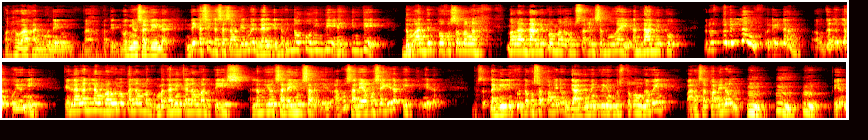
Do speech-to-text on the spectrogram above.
Panghawakan mo na yun, mga kapatid. Huwag niyong sabihin na, hindi kasi nasasabi mo, dahil, no, no po, hindi, eh, hindi. Dumaan din po ako sa mga, mga dami po mga obstacle sa buhay. Ang dami po. Pero tuloy lang, tuloy lang. Oh, ganun lang po yun eh. Kailangan lang marunong ka lang, mag, magaling ka lang magtiis. Alam mo yun, sanay yung sarili. Ako, sanay ako sa hirap eh. Sige lang. Basta naglilingkod ako sa Panginoon. Gagawin ko yung gusto kong gawin para sa Panginoon. Mm, mm, mm. Ayun.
